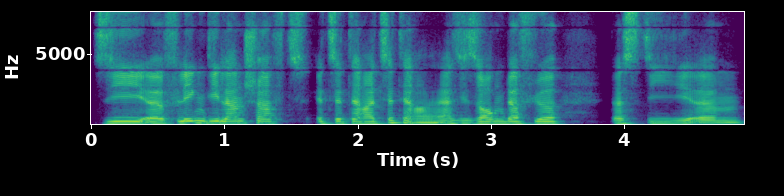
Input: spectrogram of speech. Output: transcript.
sie äh, pflegen die Landschaft etc. etc. Ja? Sie sorgen dafür, dass die ähm,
